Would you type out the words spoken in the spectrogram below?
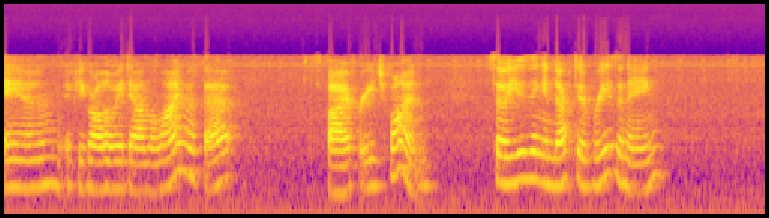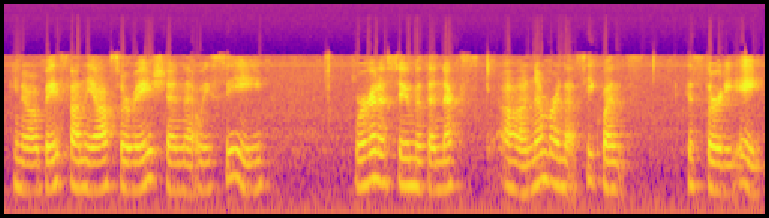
And if you go all the way down the line with that, it's 5 for each one. So using inductive reasoning, you know, based on the observation that we see, we're going to assume that the next uh, number in that sequence is 38.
